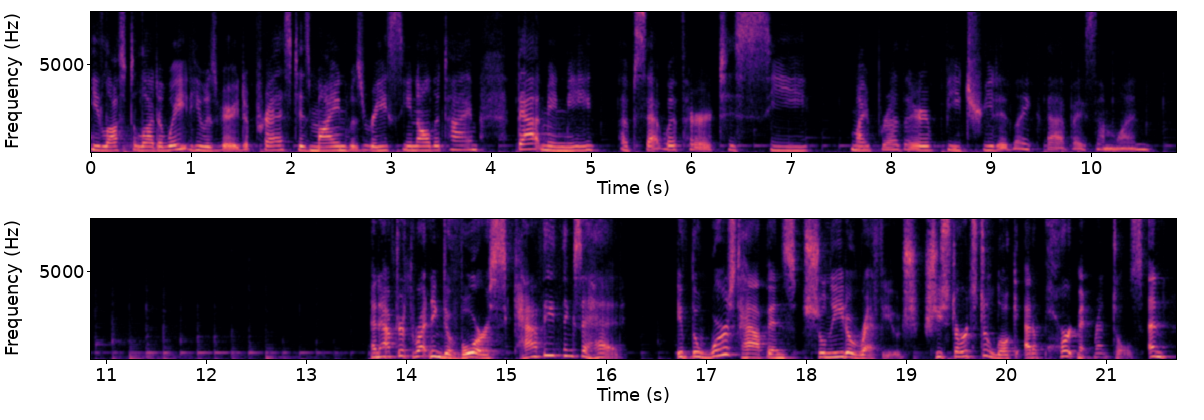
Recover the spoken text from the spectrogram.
He lost a lot of weight. He was very depressed. His mind was racing all the time. That made me upset with her to see my brother be treated like that by someone. And after threatening divorce, Kathy thinks ahead. If the worst happens, she'll need a refuge. She starts to look at apartment rentals. And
